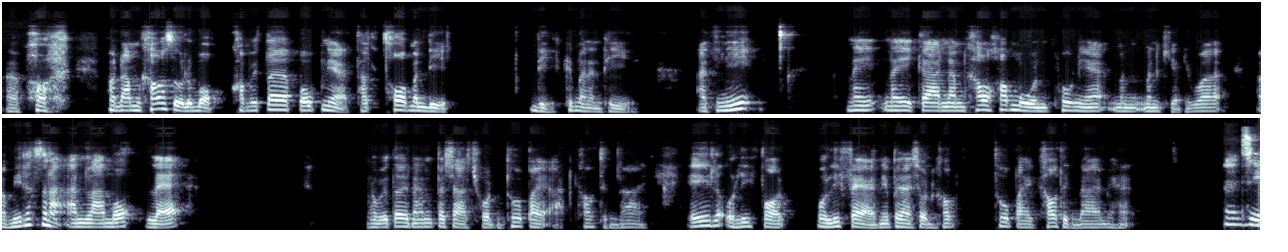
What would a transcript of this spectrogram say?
เอ่อพอพอนำเข้าสู่ระบบคอมพิวเตอร์ปุ๊บเนี่ยโทษมันดีดดีดขึ้นมาทันทีอะทีนี้ ในในการนำเข้าข้อมูลพวกเนี้ยมันมันเขียนไว้ว่าเอ่อมีลักษณะอันลามกและคอมพิวเตอร์นั้นประชาชนทั่วไปอาจเข้าถึงได้ เอ๊ะแล้ว only for only fair นี่ประชาชนเขาทั่วไปเข้าถึงได้ไหมฮะนั่นสิ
